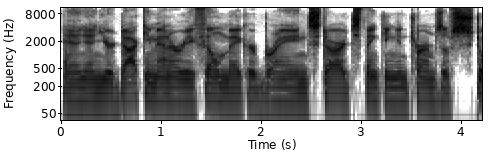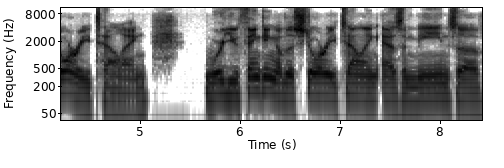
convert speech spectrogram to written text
and then your documentary filmmaker brain starts thinking in terms of storytelling were you thinking of the storytelling as a means of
